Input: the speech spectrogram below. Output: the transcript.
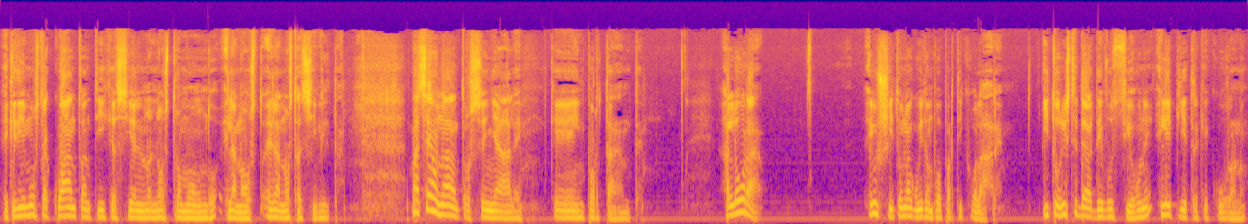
e che dimostra quanto antica sia il nostro mondo e la, nost- e la nostra civiltà. Ma c'è un altro segnale che è importante. Allora è uscita una guida un po' particolare. I turisti della devozione e le pietre che curano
